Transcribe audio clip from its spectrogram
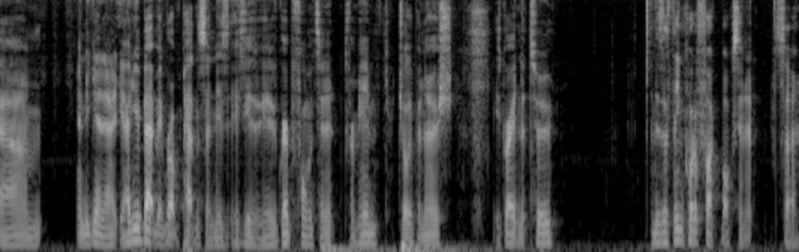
Um, and again, our, our new Batman, Robert Pattinson, is, is, is a great performance in it from him. Julie Binoche is great in it too. And there's a thing called a fuck box in it. So,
